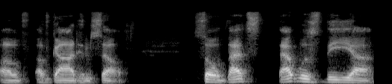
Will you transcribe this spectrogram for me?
of of God Himself. So that's that was the uh,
